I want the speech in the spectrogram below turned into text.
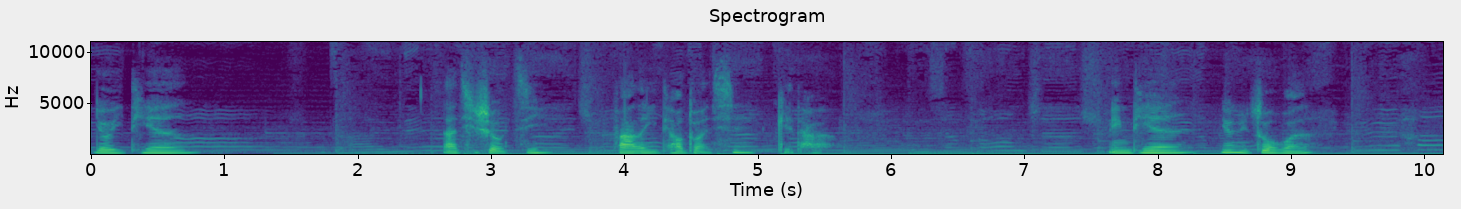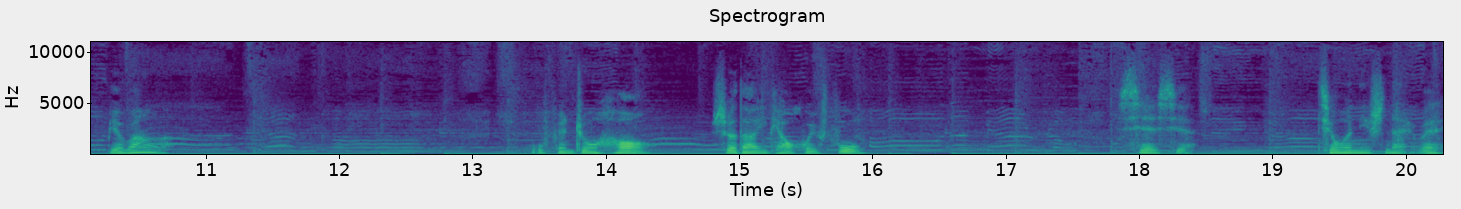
有一天，拿起手机发了一条短信给他：“明天英语作文，别忘了。”五分钟后，收到一条回复：“谢谢，请问你是哪位？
